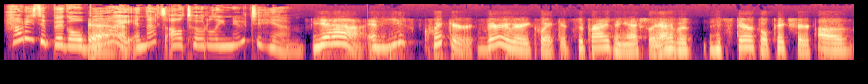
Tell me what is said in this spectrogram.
Howdy's a big old boy, Yeah. and that's all totally new to him. Yeah, and he's quicker, very, very quick. It's surprising, actually. I have a hysterical picture of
